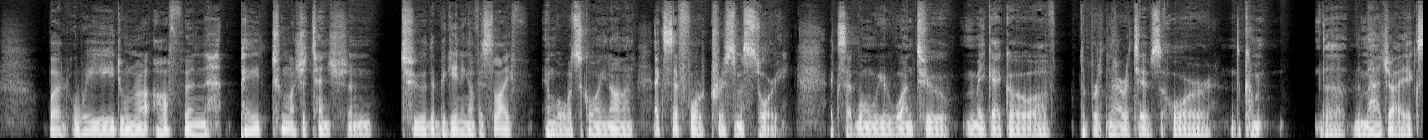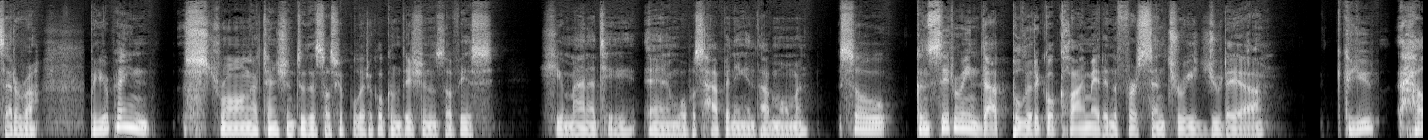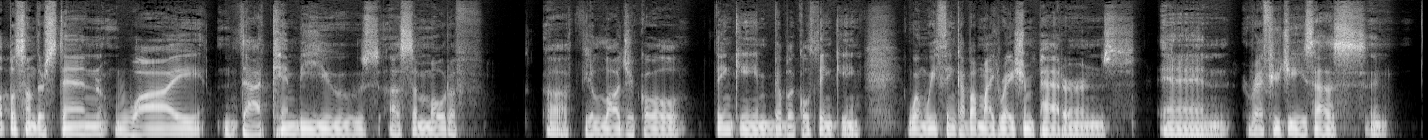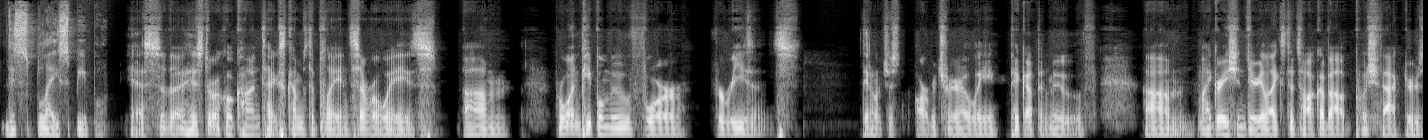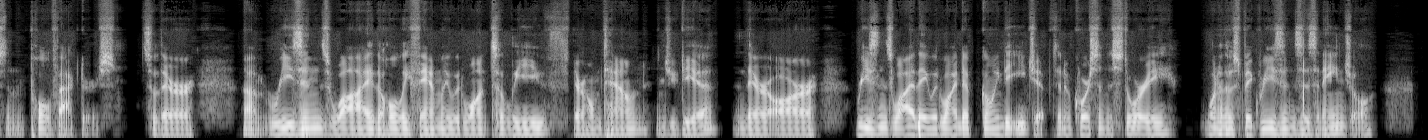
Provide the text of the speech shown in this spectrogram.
But we do not often pay too much attention to the beginning of his life and what was going on, except for Christmas story, except when we want to make echo of the birth narratives or the the, the magi, etc. But you're paying strong attention to the sociopolitical conditions of his humanity and what was happening in that moment. So, considering that political climate in the first century Judea, could you help us understand why that can be used as a mode of uh, theological thinking, biblical thinking, when we think about migration patterns and refugees as displaced people? Yes, so the historical context comes to play in several ways. Um, for one, people move for for reasons. They don't just arbitrarily pick up and move. Um, migration theory likes to talk about push factors and pull factors. So there are um, reasons why the Holy Family would want to leave their hometown in Judea, and there are reasons why they would wind up going to Egypt. And of course, in the story, one of those big reasons is an angel.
